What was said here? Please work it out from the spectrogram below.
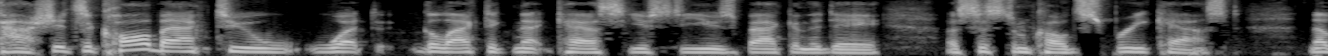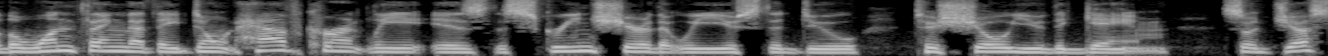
gosh, it's a callback to what Galactic Netcast used to use back in the day, a system called Spreecast. Now, the one thing that they don't have currently is the screen share that we used to do to show you the game. So, just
